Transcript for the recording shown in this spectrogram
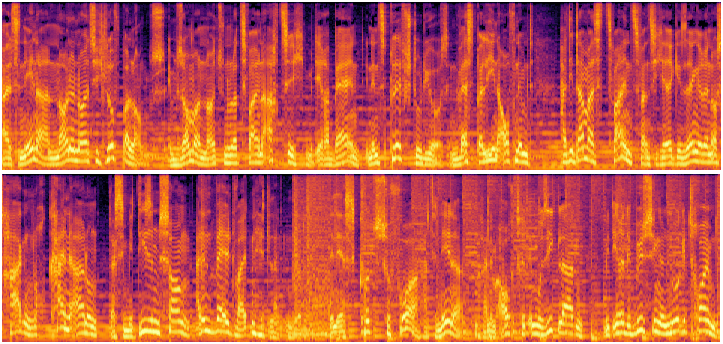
Als Nena 99 Luftballons im Sommer 1982 mit ihrer Band in den Spliff Studios in West-Berlin aufnimmt, hat die damals 22-jährige Sängerin aus Hagen noch keine Ahnung, dass sie mit diesem Song einen weltweiten Hit landen würde. Denn erst kurz zuvor hatte Nena nach einem Auftritt im Musikladen mit ihrer Debütsingle nur geträumt,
